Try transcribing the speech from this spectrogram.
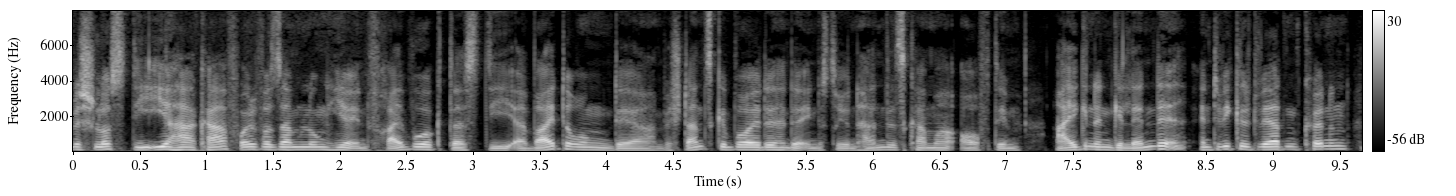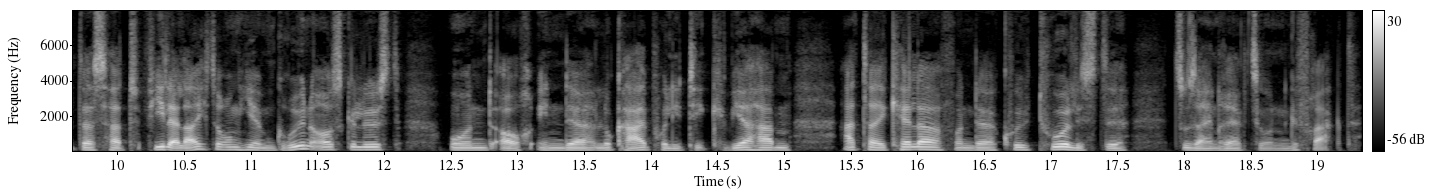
beschloss die IHK-Vollversammlung hier in Freiburg, dass die Erweiterung der Bestandsgebäude der Industrie- und Handelskammer auf dem eigenen Gelände entwickelt werden können. Das hat viel Erleichterung hier im Grün ausgelöst und auch in der Lokalpolitik. Wir haben Attai Keller von der Kulturliste zu seinen Reaktionen gefragt.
